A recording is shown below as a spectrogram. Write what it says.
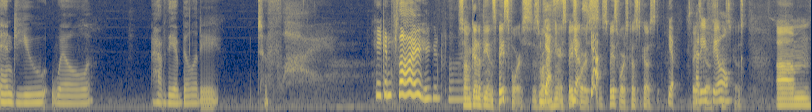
And you will have the ability to fly. He can fly. He can fly. So I'm gonna be in the Space Force, is what I'm hearing. Space Yes. Force. Yeah. Space Force, coast to coast. Yep. Space How do you Coast, feel? Coast to coast. Um,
